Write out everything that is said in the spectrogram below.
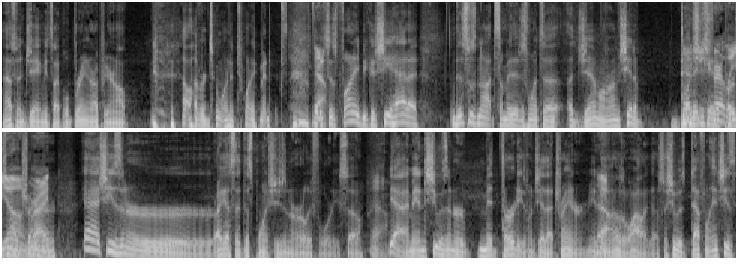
And that's when Jamie's like, well, bring her up here and I'll I'll have her do one in 20 minutes. But Yeah. it's just funny because she had a. This was not somebody that just went to a gym on her own. She had a Well, dedicated she's fairly personal young, trainer. right? Yeah, she's in her. I guess at this point she's in her early 40s. So Yeah. yeah. I mean, she was in her mid 30s when she had that trainer. You know, Yeah. that was a while ago. So she was definitely, and she's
